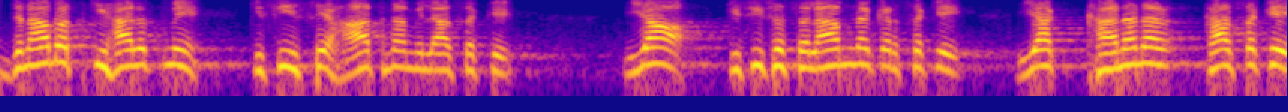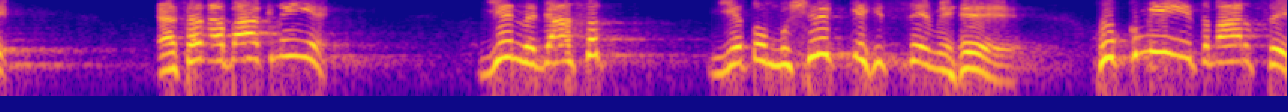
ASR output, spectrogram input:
جنابت کی حالت میں کسی سے ہاتھ نہ ملا سکے یا کسی سے سلام نہ کر سکے یا کھانا نہ کھا سکے۔ ایسا ناپاک نہیں ہے۔ یہ نجاست یہ تو مشرق کے حصے میں ہے۔ حکمی اعتبار سے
